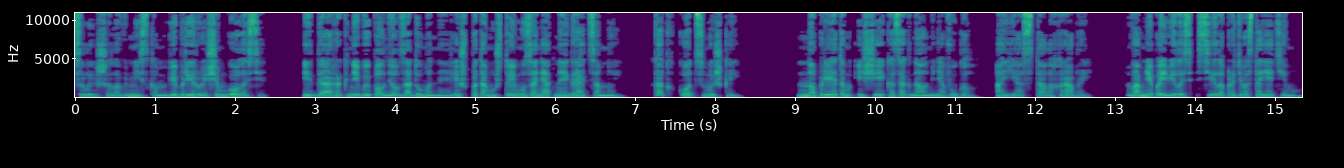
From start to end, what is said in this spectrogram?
слышала в низком вибрирующем голосе. И Даррак не выполнил задуманное лишь потому, что ему занятно играть со мной, как кот с мышкой. Но при этом Ищейка загнал меня в угол, а я стала храброй. Во мне появилась сила противостоять ему.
